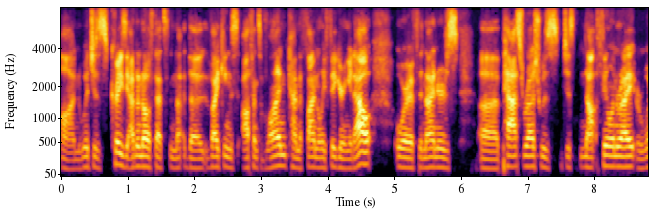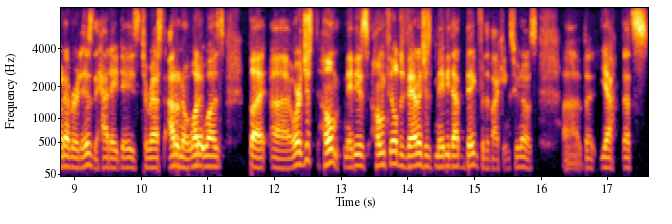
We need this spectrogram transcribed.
on, which is crazy. I don't know if that's the, the Vikings offensive line kind of finally figuring it out, or if the Niners uh, pass rush was just not feeling right, or whatever it is. They had eight days to rest. I don't know what it was, but uh, or just home. Maybe his home field advantage is maybe that big for the Vikings. Who knows? Uh, but yeah, that's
